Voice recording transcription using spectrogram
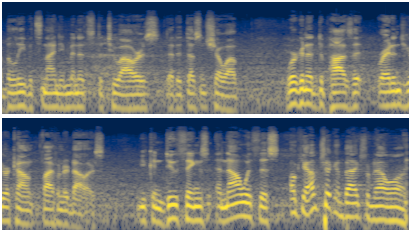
I believe it's 90 minutes to two hours that it doesn't show up. We're going to deposit right into your account $500. You can do things, and now with this, Okay, I'm checking bags from now on.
